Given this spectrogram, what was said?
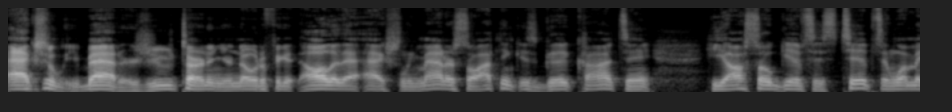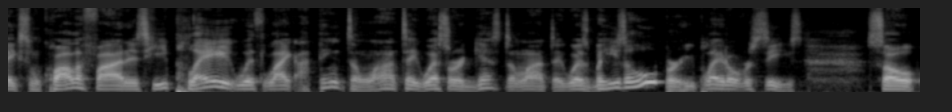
actually matters. You turning your notification, all of that actually matters. So I think it's good content. He also gives his tips, and what makes him qualified is he played with like I think Delonte West or against Delonte West, but he's a hooper. He played overseas, so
